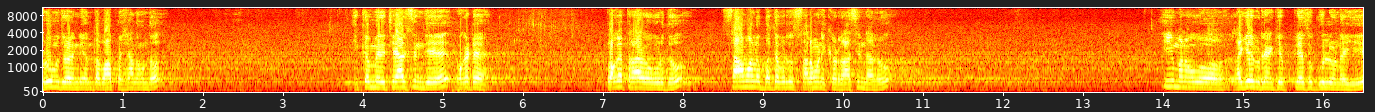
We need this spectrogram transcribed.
రూమ్ చూడండి ఎంత బాగా ప్రశాంతంగా ఉందో. ఇక మీరు చేయాల్సింది ఒకటే. పొగ త్రాగకూడదు. సామాన్లు భద్రపడుతూ స్థలం అని ఇక్కడ రాసిండారు. ఈ మనం లగేజ్ పెట్టడానికి ప్లేస్ గుళ్ళు ఉన్నాయి.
